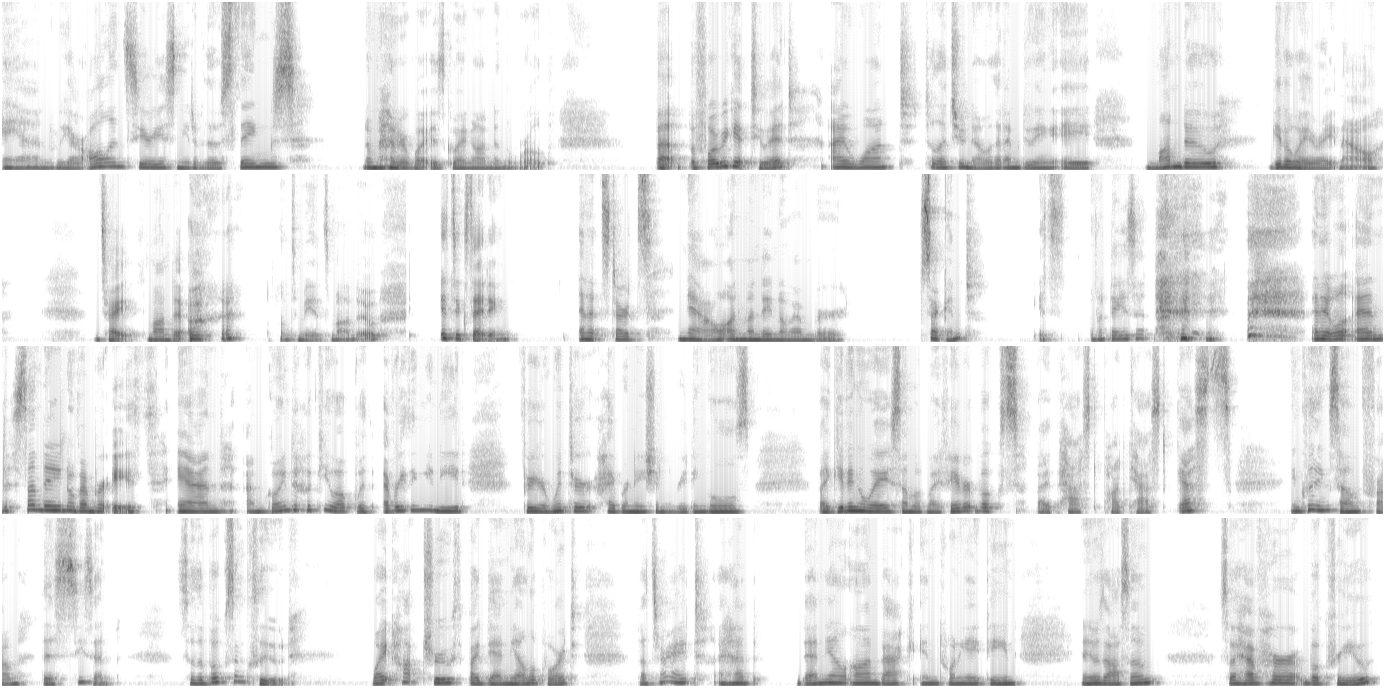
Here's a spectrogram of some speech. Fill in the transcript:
And we are all in serious need of those things no matter what is going on in the world. But before we get to it, I want to let you know that I'm doing a Mondo giveaway right now. That's right, Mondo. well, to me, it's Mondo. It's exciting. And it starts now on Monday, November 2nd. It's what day is it? and it will end Sunday, November 8th. And I'm going to hook you up with everything you need for your winter hibernation reading goals by giving away some of my favorite books by past podcast guests, including some from this season. So the books include White Hot Truth by Danielle Laporte. That's right, I had Danielle on back in 2018 and it was awesome. So I have her book for you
